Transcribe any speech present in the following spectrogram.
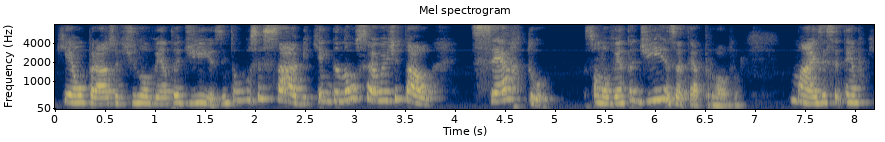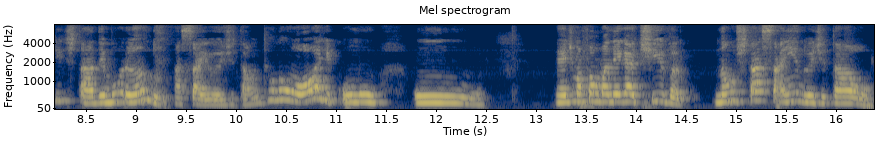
que é um prazo de 90 dias. Então você sabe que ainda não saiu o edital. Certo, são 90 dias até a prova mais esse tempo que está demorando a sair o edital. Então não olhe como um, né, de uma forma negativa. Não está saindo o edital,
